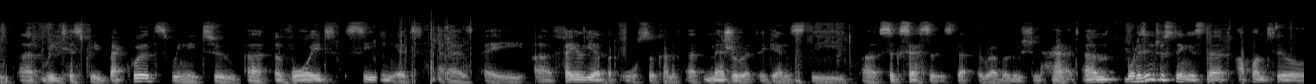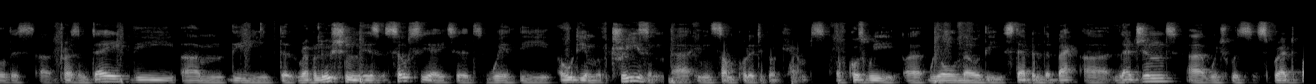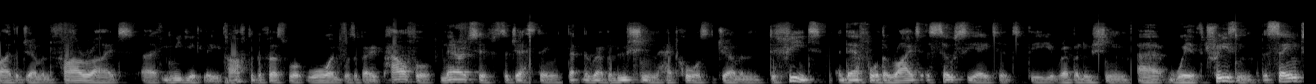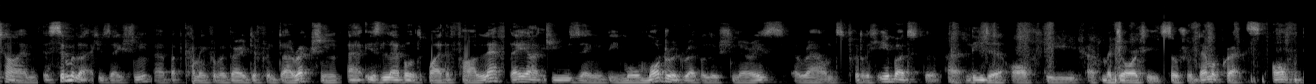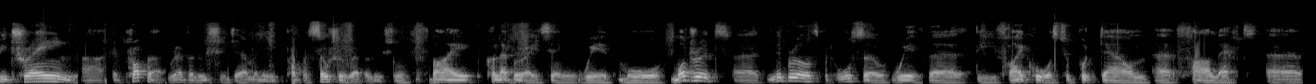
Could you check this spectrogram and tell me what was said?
read history backwards. We need to uh, avoid seeing it as a failure, but also kind of measure it against the successes that the revolution had. Um, what is interesting is that up until this present day, the um, the the revolution is associated with the odium of treason uh, in some political camps. Of course, we uh, we all know the stab in the back uh, legend, uh, which was spread by the German far right uh, immediately after the First World War and was a very powerful narrative suggesting that the revolution had caused German defeat, and therefore the right associated the revolution uh, with treason. At the same time, a similar accusation, but coming from a very different direction, is leveled by the far left. They are accusing the more moderate revolutionaries around Friedrich Ebert, the uh, leader of the uh, majority Social Democrats, of betraying uh, a proper revolution in Germany, proper social revolution, by collaborating with more moderate uh, liberals, but also with uh, the Freikorps to put down uh, far left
